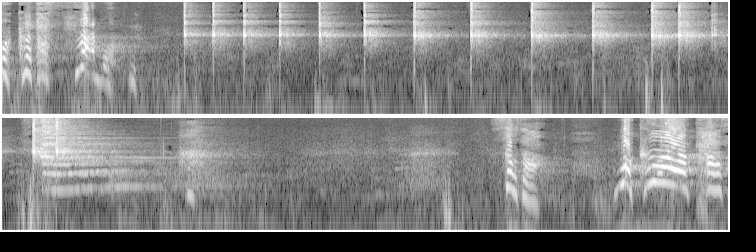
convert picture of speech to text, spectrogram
我哥他死不？嫂嫂，我哥他死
